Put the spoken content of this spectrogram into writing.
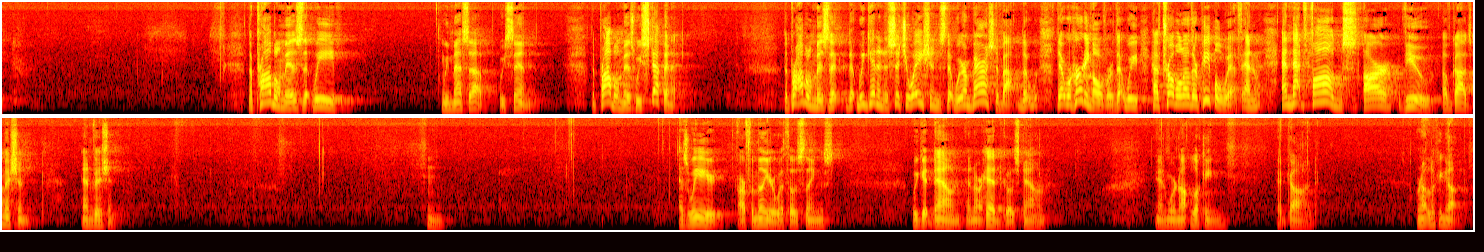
The problem is that we, we mess up, we sin. The problem is we step in it. The problem is that, that we get into situations that we're embarrassed about, that, that we're hurting over, that we have troubled other people with, and, and that fogs our view of God's mission and vision. Hmm. As we are familiar with those things, we get down and our head goes down, and we're not looking at God. We're not looking up.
